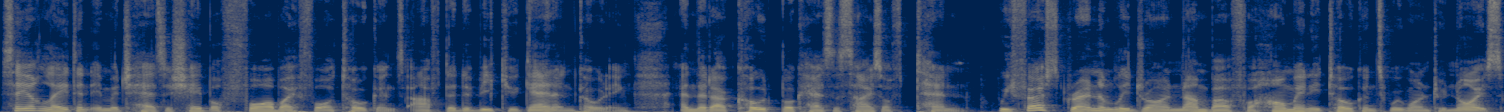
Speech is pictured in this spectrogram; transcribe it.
Say our latent image has a shape of 4x4 tokens after the VQGAN encoding, and that our codebook has a size of 10. We first randomly draw a number for how many tokens we want to noise,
